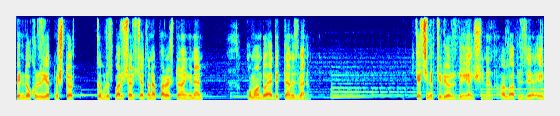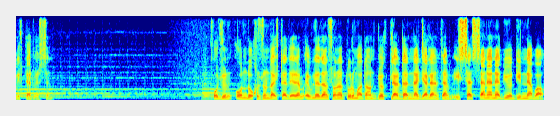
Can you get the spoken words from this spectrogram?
1974 Kıbrıs Barış Hareketi'ne paraşütüne inen komando Edip Deniz benim. Geçinip gidiyoruz dünya işine. Allah bize iyilikler versin. O gün 19'unda işte derim evleden sonra durmadan göklerden ne gelen bir ses ne diyor dinle bak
